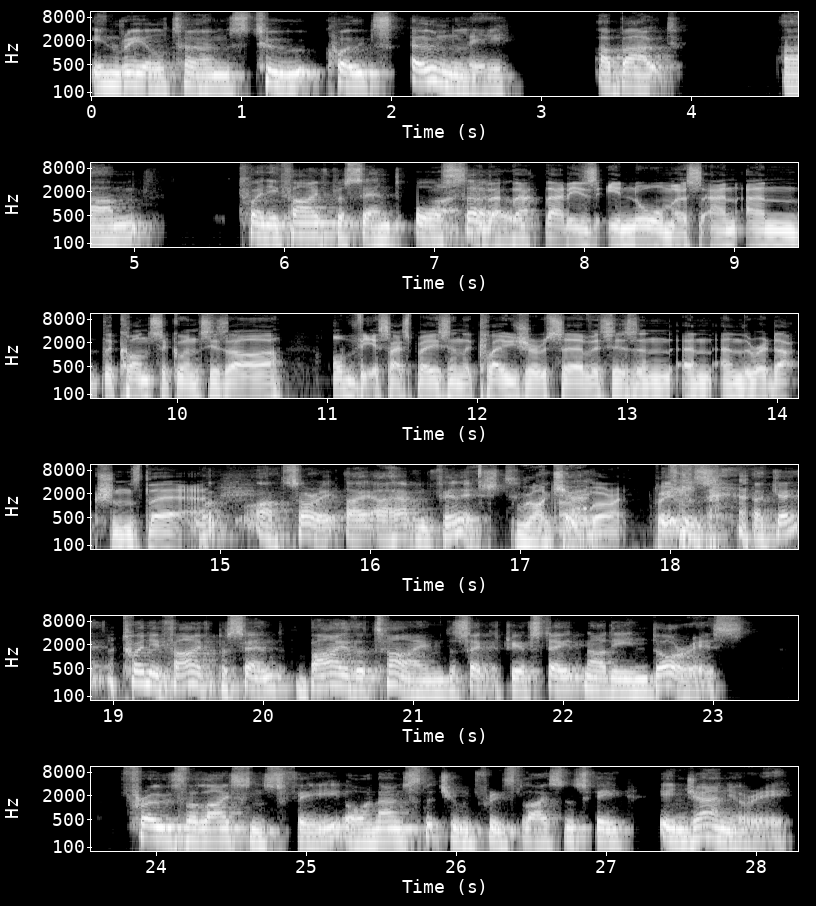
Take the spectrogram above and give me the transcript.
in real terms to quotes only about um, 25% or so. that, that, that is enormous, and, and the consequences are obvious, I suppose, in the closure of services and, and, and the reductions there. Oh, sorry, I, I haven't finished. Roger. Oh, all right, please. was, okay, 25% by the time the Secretary of State, Nadine Dorries, froze the license fee or announced that she would freeze the license fee in January.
